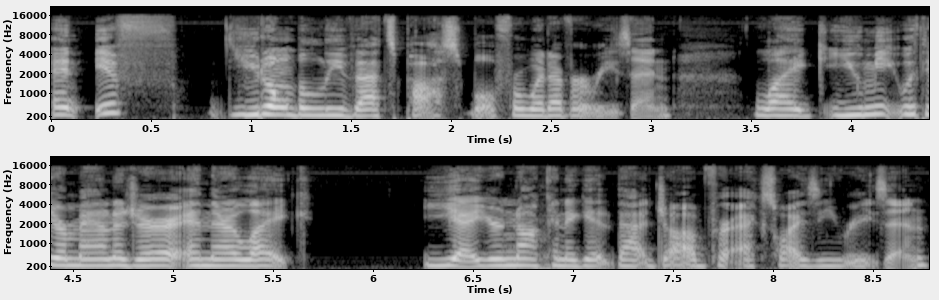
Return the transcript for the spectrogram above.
And if you don't believe that's possible for whatever reason, like you meet with your manager and they're like, yeah, you're not going to get that job for XYZ reason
